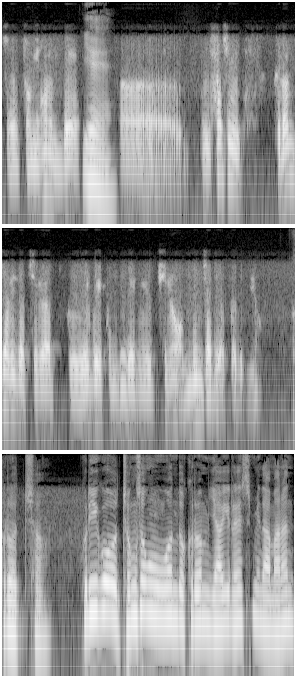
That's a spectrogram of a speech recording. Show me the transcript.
저, 동의하는데, 예. 어, 그 사실 그런 자리 자체가 그 외부에 공개될 필요는 없는 자리였거든요. 그렇죠. 그리고 정성호 의원도 그런 이야기를 했습니다마는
